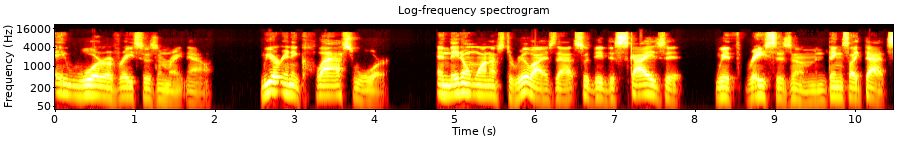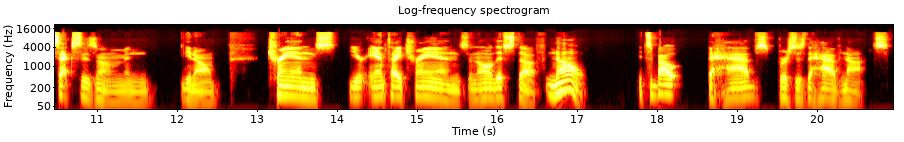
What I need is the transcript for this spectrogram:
a war of racism right now. We are in a class war. And they don't want us to realize that. So they disguise it with racism and things like that, sexism and, you know, trans, you're anti trans and all this stuff. No, it's about the haves versus the have nots.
